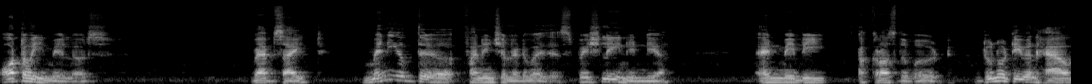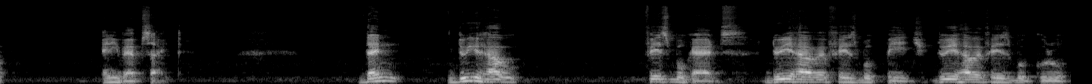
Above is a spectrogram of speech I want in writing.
auto emailers, website. Many of the financial advisors, especially in India and maybe across the world, do not even have any website. Then, do you have Facebook ads? Do you have a Facebook page? Do you have a Facebook group,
